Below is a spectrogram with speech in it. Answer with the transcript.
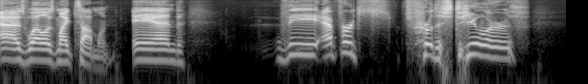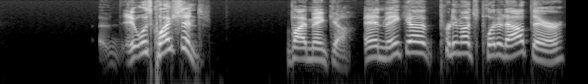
as well as Mike Tomlin and the efforts for the Steelers, it was questioned by Minkah. And Minkah pretty much put it out there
